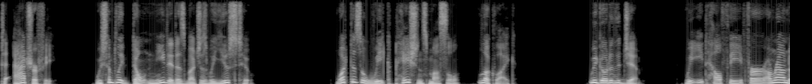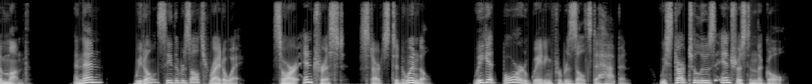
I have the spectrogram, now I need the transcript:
to atrophy. We simply don't need it as much as we used to. What does a weak patience muscle look like? We go to the gym. We eat healthy for around a month. And then we don't see the results right away. So our interest starts to dwindle. We get bored waiting for results to happen. We start to lose interest in the goal.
